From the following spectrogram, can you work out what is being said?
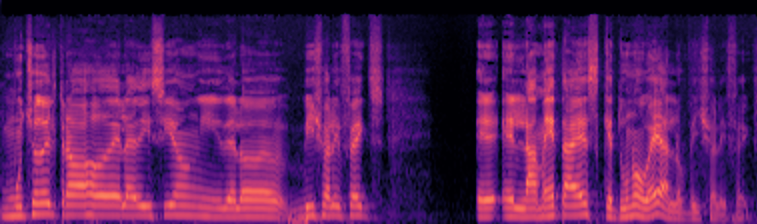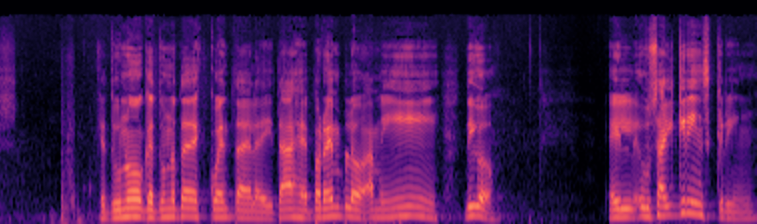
mucho del trabajo de la edición y de los visual effects, eh, la meta es que tú no veas los visual effects. Que tú no, que tú no te des cuenta del editaje. Por ejemplo, a mí, digo, el usar green screen,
